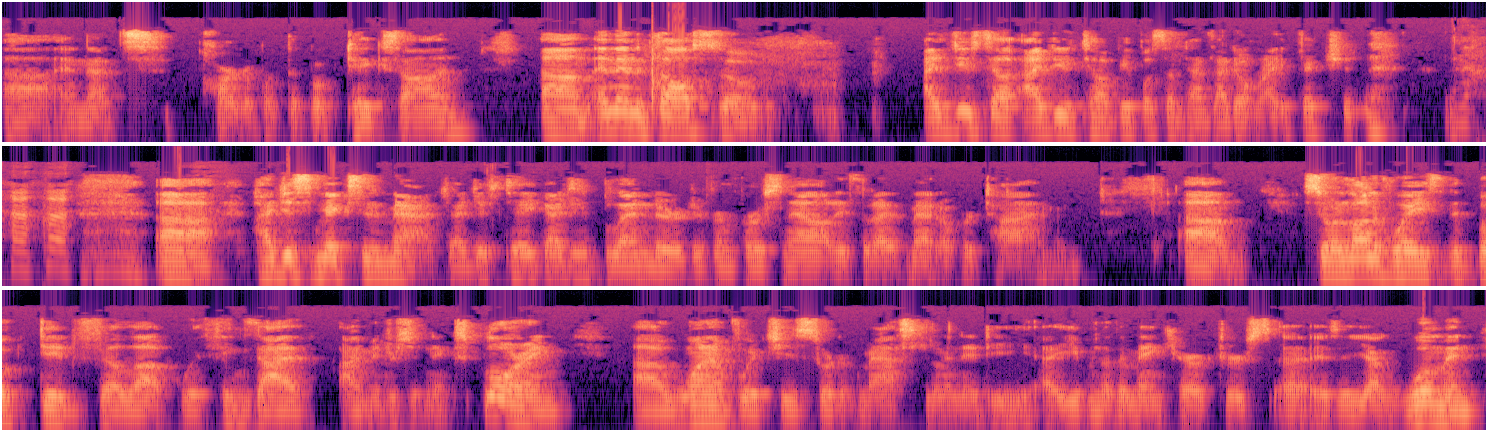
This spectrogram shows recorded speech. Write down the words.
Uh, and that's part of what the book takes on. Um, and then it's also, I do tell, I do tell people sometimes I don't write fiction. uh, I just mix and match. I just take, I just blend their different personalities that I've met over time. Um, so in a lot of ways, the book did fill up with things I, I'm interested in exploring, uh, one of which is sort of masculinity. Uh, even though the main character uh, is a young woman,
